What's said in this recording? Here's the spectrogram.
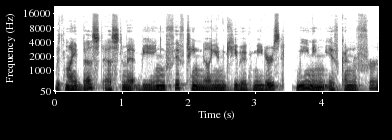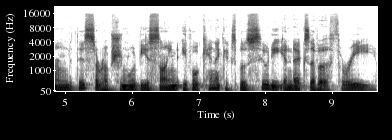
with my best estimate being 15 million cubic meters, meaning if confirmed, this eruption would be assigned a volcanic explosivity index of a 3.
